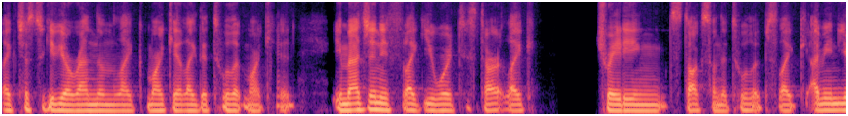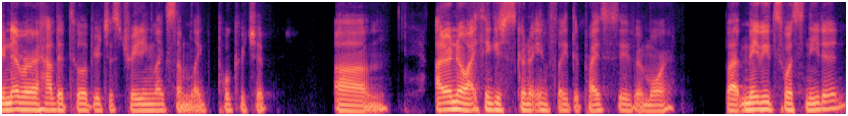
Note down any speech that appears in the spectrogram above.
like just to give you a random like market like the tulip market. Imagine if like you were to start like trading stocks on the tulips. Like I mean, you never have the tulip, you're just trading like some like poker chip. Um I don't know. I think it's just going to inflate the prices even more. But maybe it's what's needed.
